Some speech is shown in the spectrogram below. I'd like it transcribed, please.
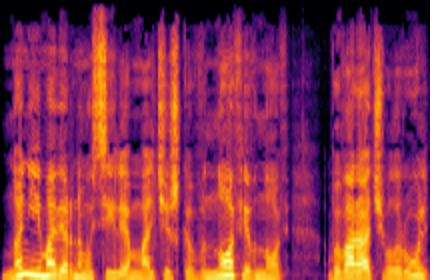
Но неимоверным усилием мальчишка вновь и вновь выворачивал руль,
